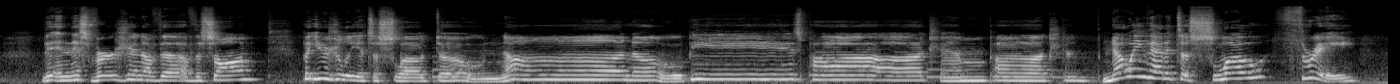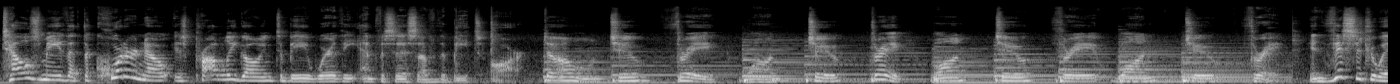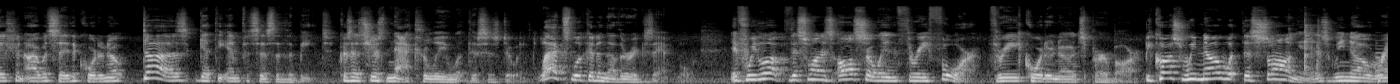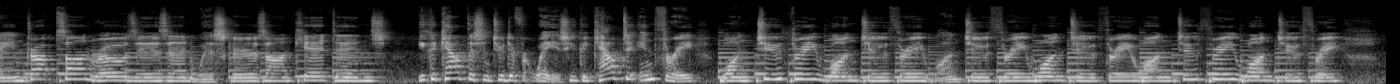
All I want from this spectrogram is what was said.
in this version of the of the song. But usually it's a slow do na no bis pacem pacem. Knowing that it's a slow three tells me that the quarter note is probably going to be where the emphasis of the beats are. Do two three one two three one two three one two three. In this situation, I would say the quarter note does get the emphasis of the beat, because that's just naturally what this is doing. Let's look at another example. If we look, this one is also in 3-4, three quarter notes per bar. Because we know what this song is, we know raindrops on roses and whiskers on kittens. You could count this in two different ways. You could count it in three. One, two, three, one, two, three, one, two, three, one, two, three, one, two, three, one, two, three.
